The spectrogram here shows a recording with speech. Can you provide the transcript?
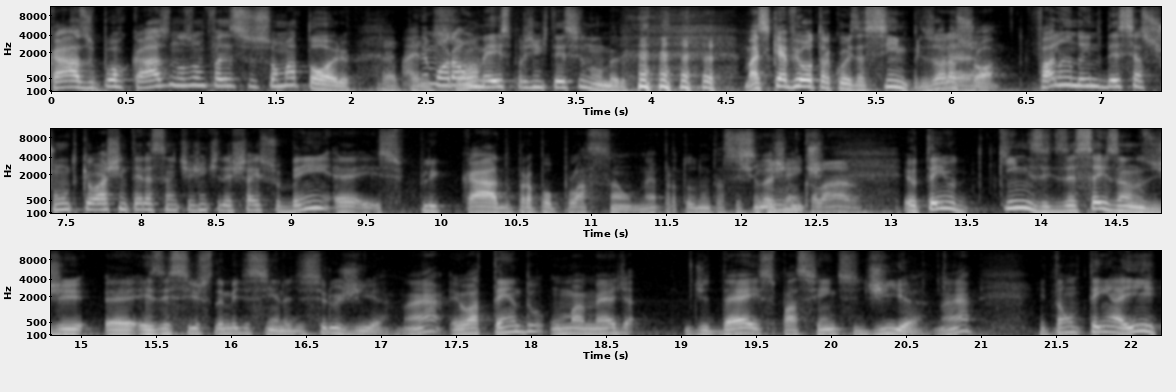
caso por caso, nós vamos fazer esse somatório. Já aí demorar um mês para a gente ter esse número. mas quer ver outra coisa simples? simples, olha é. só. Falando ainda desse assunto, que eu acho interessante a gente deixar isso bem é, explicado para a população, né? para todo mundo que está assistindo Sim, a gente. Claro. Eu tenho 15, 16 anos de é, exercício da medicina, de cirurgia. Né? Eu atendo uma média de 10 pacientes dia. Né? Então tem aí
